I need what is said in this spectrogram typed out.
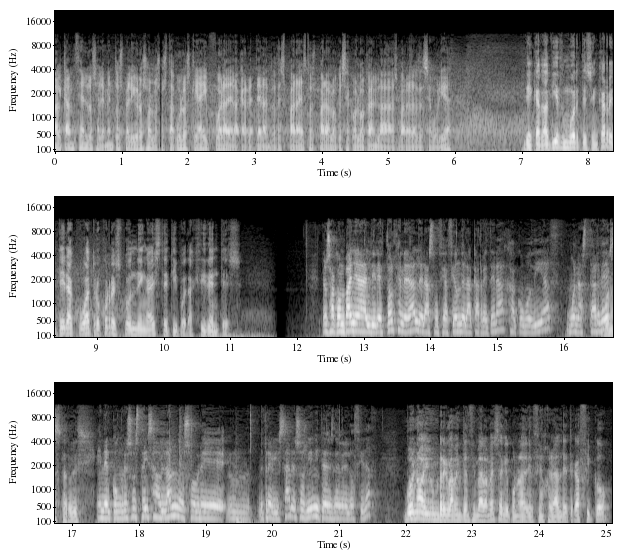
alcancen los elementos peligrosos, los obstáculos que hay fuera de la carretera. Entonces, para esto es para lo que se colocan las barreras de seguridad. De cada 10 muertes en carretera, cuatro corresponden a este tipo de accidentes. Nos acompaña el director general de la Asociación de la Carretera, Jacobo Díaz. Buenas tardes. Buenas tardes. En el Congreso estáis hablando sobre mm, revisar esos límites de velocidad. Bueno, hay un reglamento encima de la mesa que pone la Dirección General de Tráfico.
